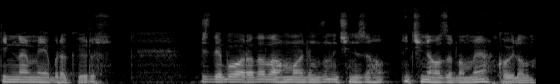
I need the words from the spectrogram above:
dinlenmeye bırakıyoruz. Biz de bu arada lahmacunumuzun içini hazırlamaya koyulalım.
